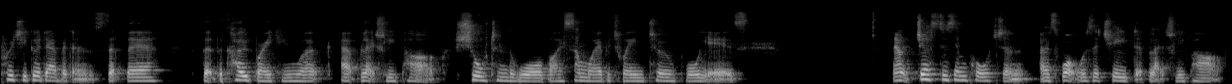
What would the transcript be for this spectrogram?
pretty good evidence that that the code breaking work at Bletchley Park shortened the war by somewhere between two and four years. Now, just as important as what was achieved at Bletchley Park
